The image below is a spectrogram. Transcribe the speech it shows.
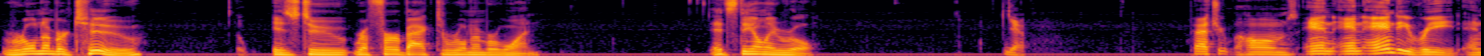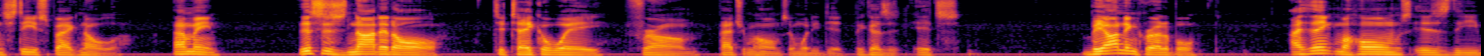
Rule number two is to refer back to rule number one. It's the only rule. Yeah. Patrick Mahomes and, and Andy Reid and Steve Spagnuolo. I mean, this is not at all to take away from Patrick Mahomes and what he did because it's beyond incredible. I think Mahomes is the.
